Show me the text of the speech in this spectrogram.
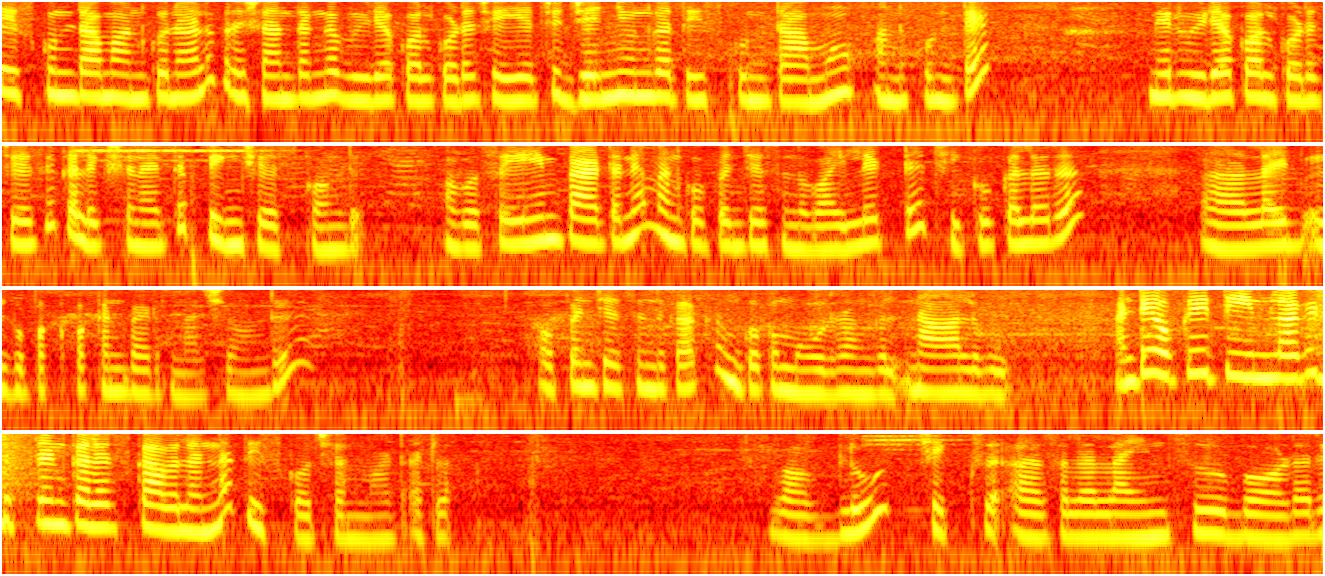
తీసుకుంటాము అనుకునే వాళ్ళు ప్రశాంతంగా వీడియో కాల్ కూడా చేయొచ్చు. జెన్యున్గా తీసుకుంటాము అనుకుంటే మీరు వీడియో కాల్ కూడా చేసి కలెక్షన్ అయితే పింక్ చేసుకోండి. ఒక సేమ్ ప్యాటర్నే మనకు ఓపెన్ చేసింది. వైలెట్ చిక్కు కలర్ లైట్ ఇక పక్క పక్కన పెడుతున్నారు చూడండి. ఓపెన్ చేసింది కాక ఇంకొక మూడు రంగులు నాలుగు. అంటే ఒకే థీమ్ లాగా డిఫరెంట్ కలర్స్ కావాలన్నా తీసుకోవచ్చు అనమాట అట్లా. వా బ్లూ చెక్స్ అసలు లైన్స్ బార్డర్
